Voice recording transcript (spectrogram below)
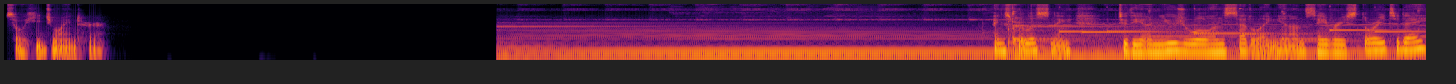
So he joined her. Thanks for listening to the unusual, unsettling, and unsavory story today.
